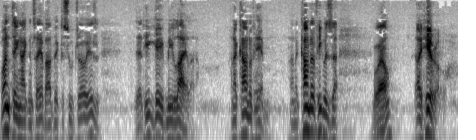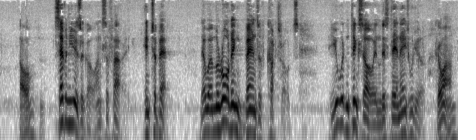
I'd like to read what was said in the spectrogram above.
One thing I can say about Victor Sutro is that he gave me Lila. On account of him. On account of he was a, Well, a hero. no. Seven years ago on safari in Tibet, there were marauding bands of cutthroats. You wouldn't think so in this day and age, would you? Go on.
